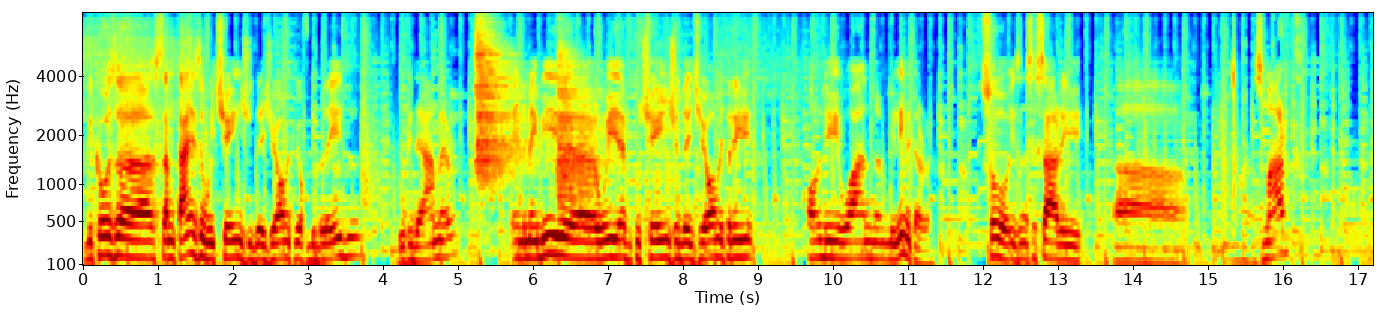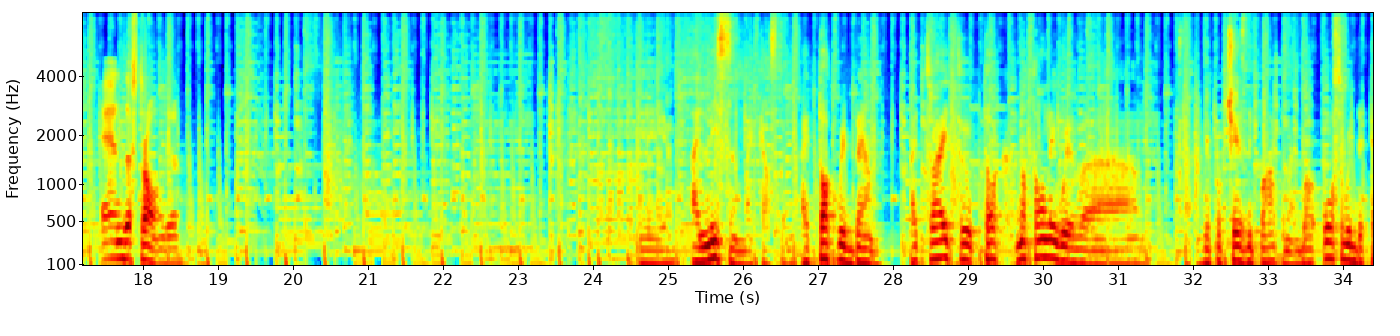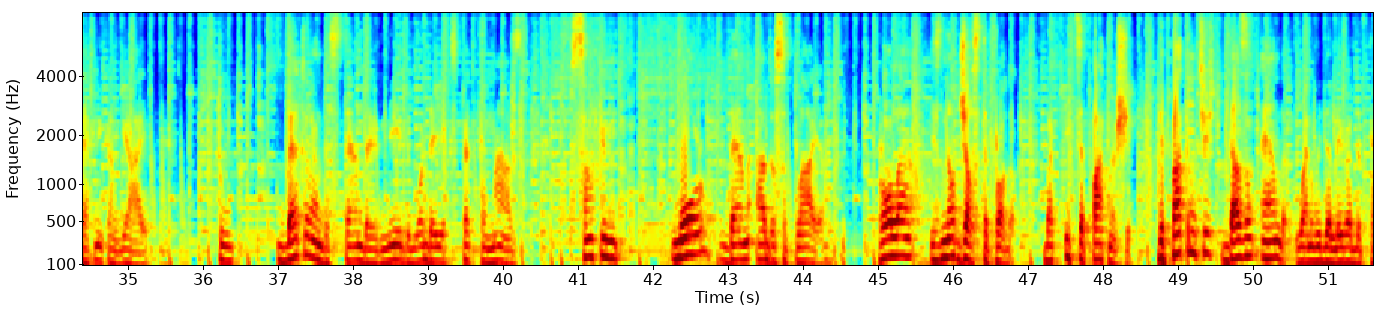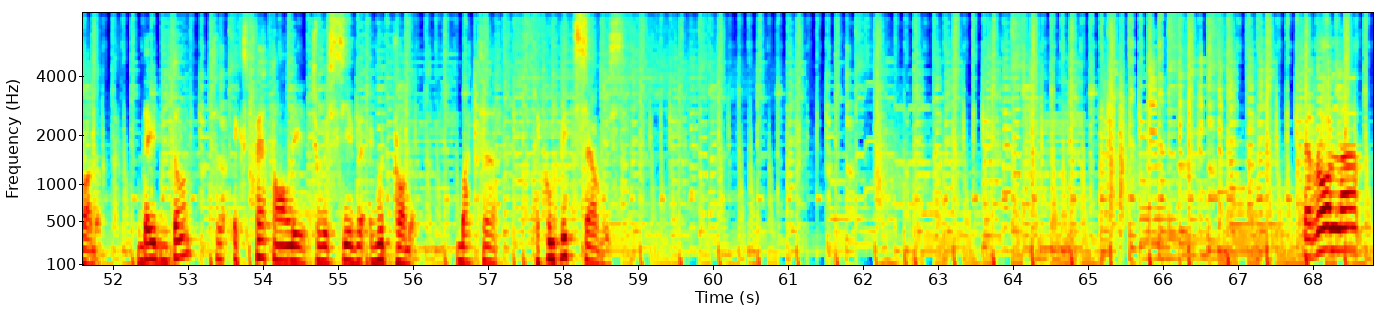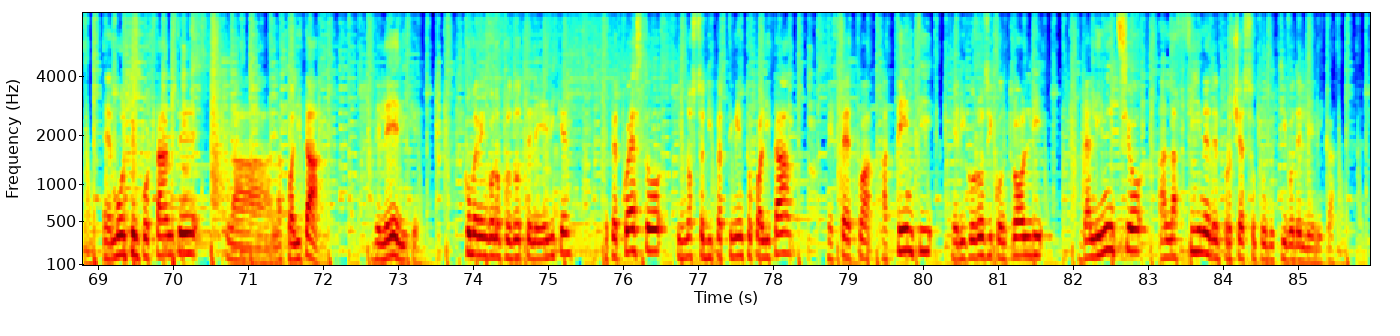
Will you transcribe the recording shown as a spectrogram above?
because uh, sometimes we change the geometry of the blade with the hammer and maybe uh, we have to change the geometry only one millimeter. So it's necessary uh, smart and strong. I listen my customer, I talk with them I try to talk not only with uh, the purchase department, but also with the technical guy to better understand their need, what they expect from us, something more than other supplier. Rolla is not just a product, but it's a partnership. The partnership doesn't end when we deliver the product. They don't expect only to receive a good product, but uh, a complete service. Per Rolla è molto importante la, la qualità delle eliche, come vengono prodotte le eliche e per questo il nostro Dipartimento Qualità effettua attenti e rigorosi controlli dall'inizio alla fine del processo produttivo dell'elica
